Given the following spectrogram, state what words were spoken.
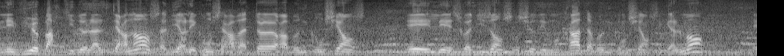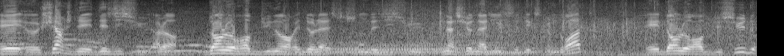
les vieux partis de l'alternance, c'est-à-dire les conservateurs à bonne conscience et les soi-disant sociodémocrates à bonne conscience également, et euh, cherchent des, issues. Alors, dans l'Europe du Nord et de l'Est, ce sont des issues nationalistes et d'extrême droite, et dans l'Europe du Sud,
